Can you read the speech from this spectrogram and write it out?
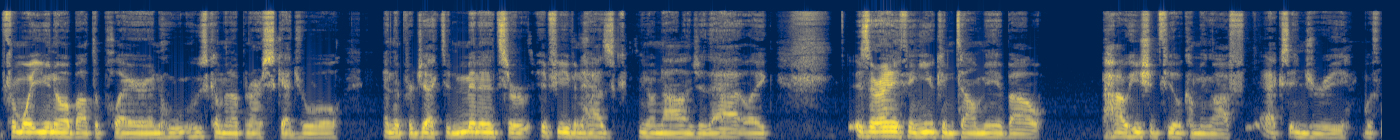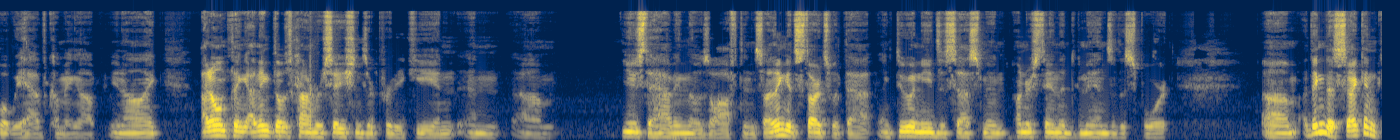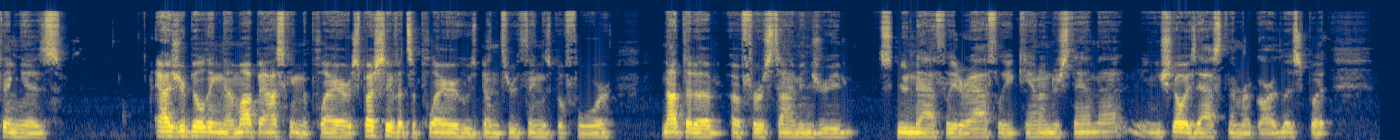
from what you know about the player and who, who's coming up in our schedule and the projected minutes, or if he even has you know knowledge of that, like, is there anything you can tell me about how he should feel coming off X injury with what we have coming up? You know, like I don't think I think those conversations are pretty key, and and um, used to having those often. So I think it starts with that. Like do a needs assessment, understand the demands of the sport. Um, I think the second thing is as you're building them up, asking the player, especially if it's a player who's been through things before, not that a, a first time injury student athlete or athlete can't understand that. You should always ask them regardless, but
